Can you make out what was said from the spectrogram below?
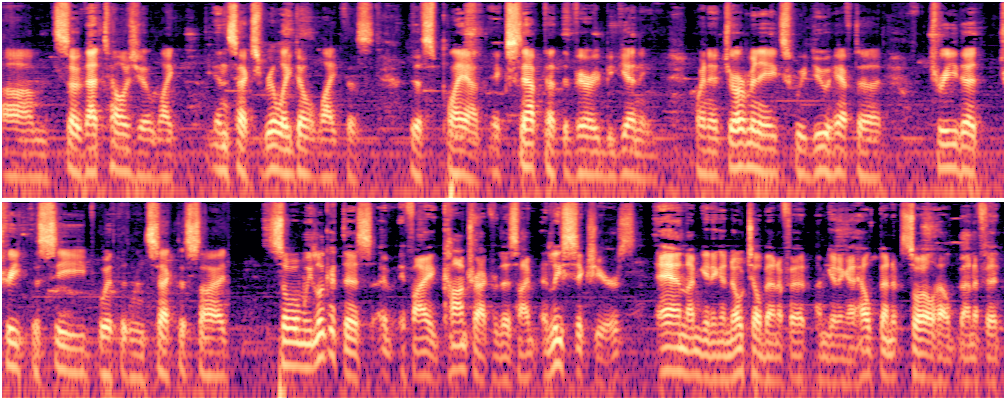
Um, so that tells you like insects really don't like this this plant, except at the very beginning. When it germinates, we do have to treat it, treat the seed with an insecticide. So when we look at this, if I contract for this, I'm at least six years, and I'm getting a no-till benefit. I'm getting a health benefit, soil health benefit.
